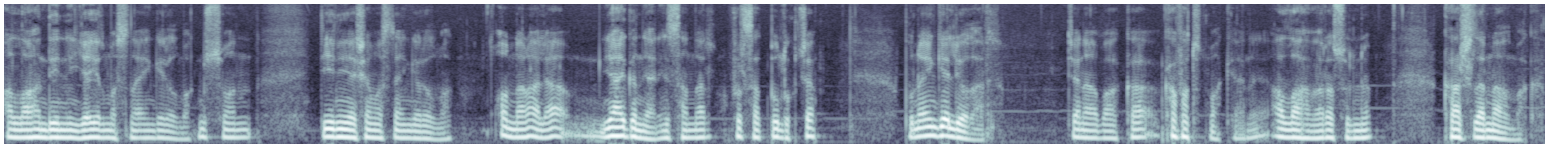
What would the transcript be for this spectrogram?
Allah'ın dininin yayılmasına engel olmak. Müslüman dini yaşamasına engel olmak. Onlar hala yaygın yani. insanlar fırsat buldukça bunu engelliyorlar. Cenab-ı Hakk'a kafa tutmak yani. Allah ve Resulünü karşılarına almak.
